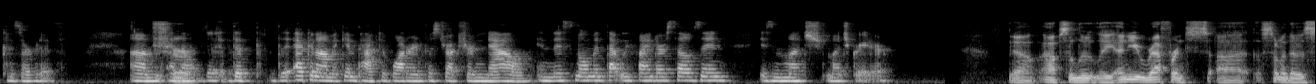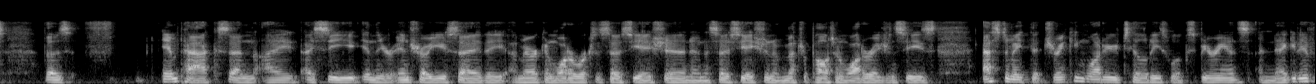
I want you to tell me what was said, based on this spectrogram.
conservative. Um, sure. And the, the the economic impact of water infrastructure now in this moment that we find ourselves in is much much greater. Yeah, absolutely. And you reference uh, some of those those impacts and I, I see in your intro you say the american waterworks association and association of metropolitan water agencies estimate that drinking water utilities will experience a negative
